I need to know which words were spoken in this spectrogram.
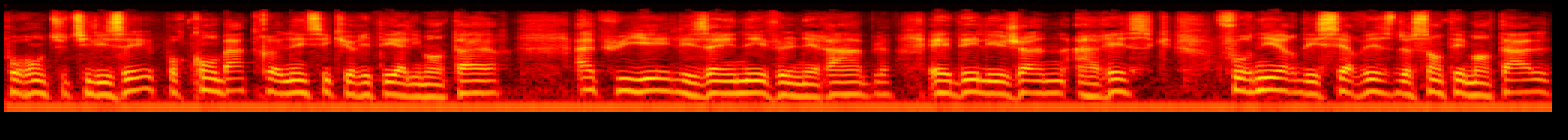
pourront utiliser pour combattre l'insécurité alimentaire, appuyer les aînés vulnérables, aider les jeunes à risque, fournir des services de santé mentale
